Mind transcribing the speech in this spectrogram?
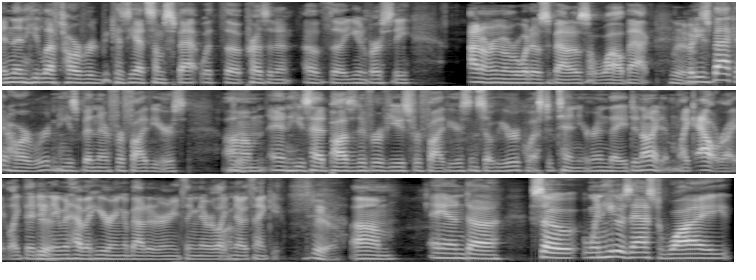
and then he left Harvard because he had some spat with the president of the university. I don't remember what it was about. It was a while back, Yeah. but he's back at Harvard, and he's been there for five years. Um, and he's had positive reviews for five years, and so he requested tenure, and they denied him, like outright. Like they didn't Yeah. even have a hearing about it or anything. They were like, "No, thank you." Yeah, Um, and uh, so when he was asked why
